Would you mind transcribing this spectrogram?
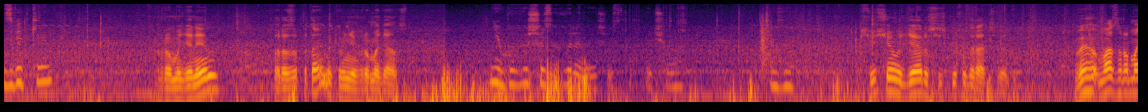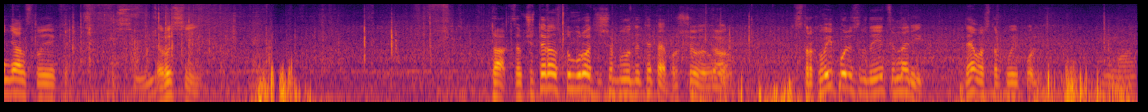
Звідки він? Громадянин? Зараз запитаємо, яке в нього громадянство. Ні, бо ви щось говорили, щось так почули. Угу. Свідчення водія Російської Федерації. Ви, у вас громадянство яке? Росії. Росії. Так, це в 2014 році ще було ДТП. Про що ви говорите? Страховий поліс видається на рік. Де ваш страховий поліс? Немає.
